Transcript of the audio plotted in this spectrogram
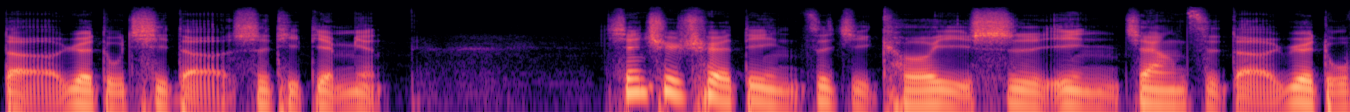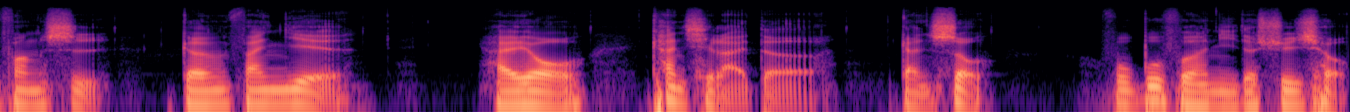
的阅读器的实体店面，先去确定自己可以适应这样子的阅读方式跟翻页，还有看起来的感受符不符合你的需求。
